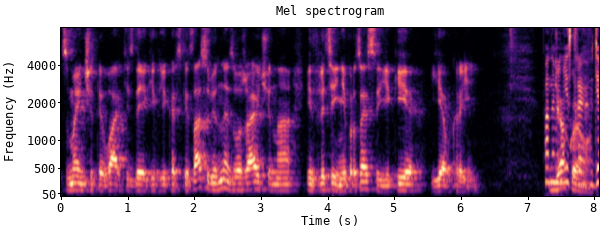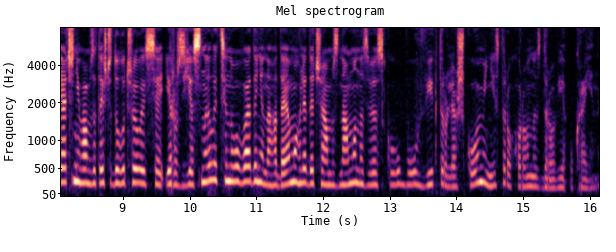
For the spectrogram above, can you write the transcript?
зменшити вартість деяких лікарських засобів, не зважаючи на інфляційні процеси, які є в країні. Пане Дякуємо. міністре, вдячні вам за те, що долучилися і роз'яснили ці нововведення. Нагадаємо глядачам, з нами на зв'язку був Віктор Ляшко, міністр охорони здоров'я України.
